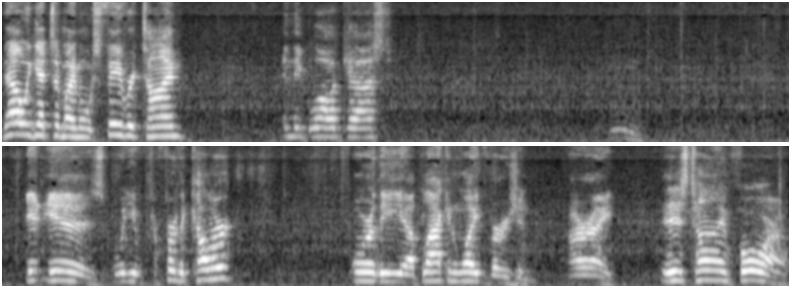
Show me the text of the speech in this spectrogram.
Now we get to my most favorite time in the blogcast. Mm. It is. Would you prefer the color or the uh, black and white version? All right. It is time for.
